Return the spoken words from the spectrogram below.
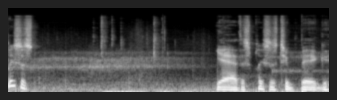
Place is... Yeah, this place is too big.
